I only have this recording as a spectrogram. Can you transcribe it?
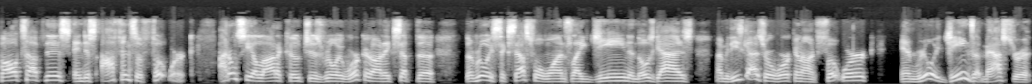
Ball toughness and just offensive footwork. I don't see a lot of coaches really working on it except the the really successful ones like Gene and those guys. I mean, these guys are working on footwork and really Gene's a master at,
